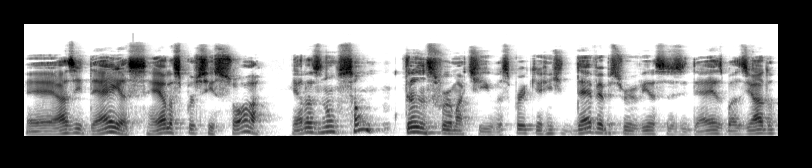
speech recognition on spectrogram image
é, as ideias, elas por si só, elas não são transformativas, porque a gente deve absorver essas ideias baseado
